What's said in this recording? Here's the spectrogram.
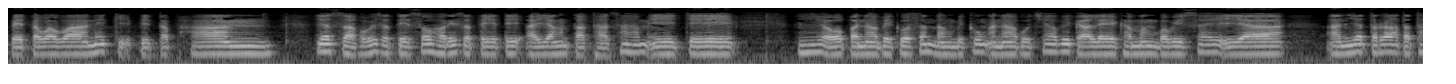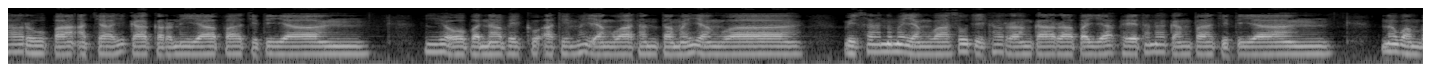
เปตวาวาเนกิปิตพังยัสสะภวิสติโสหริสติติอายังตัถาสามอีจี โยปนาเบโกสันตังบิคุงอนาบุชาวิกาเลขมังบวิสัยยาอัญญตระตถารูปาอัจจายิกากรณียาปาจิตยังโยปนาเบกุอธิมยังวาทันตมยังวาวิสานมยังวาสุจิขรังการาปยะเพทนากังปาจิตยังนวัมป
